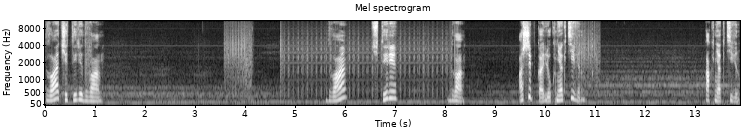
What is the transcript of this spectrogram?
2, 4, 2. 2, 4, 2. Ошибка, люк не активен. Как не активен?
